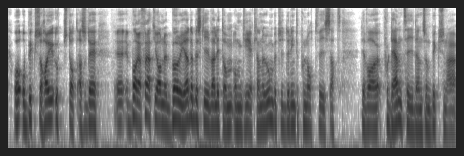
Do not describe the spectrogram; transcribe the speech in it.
Och, och byxor har ju uppstått, alltså det, eh, bara för att jag nu började beskriva lite om, om Grekland och Rom betyder det inte på något vis att det var på den tiden som byxorna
